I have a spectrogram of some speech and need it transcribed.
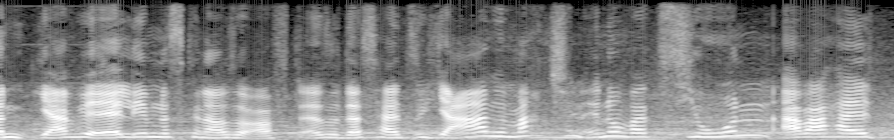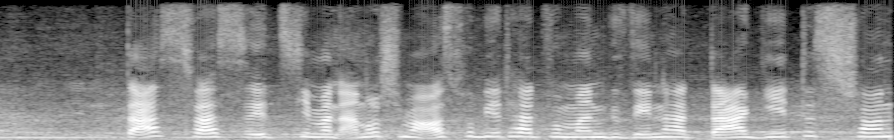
und ja, wir erleben das genauso oft. Also das halt so, ja, wir machen schon Innovationen, aber halt das, was jetzt jemand anderes schon mal ausprobiert hat, wo man gesehen hat, da geht es schon.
